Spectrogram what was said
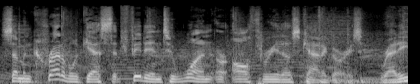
some incredible guests that fit into one or all three of those categories. Ready?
